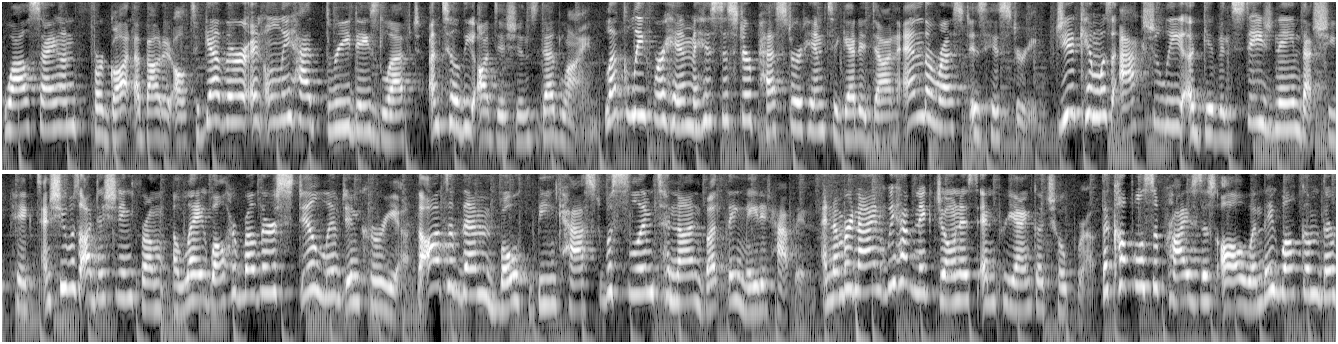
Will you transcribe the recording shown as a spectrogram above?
while Sang-heon forgot about it altogether and only had three days left until the audition's deadline. Luckily for him, his sister pestered him to get it done and the rest is history. Gia Kim was actually a given stage name that she picked and she was auditioning from LA while her brother still lived in Korea. The odds of them both being cast was slim to none but they made it happen. At number 9, we have Nick Jonas and Priyanka Chopra. The couple surprised us all when they welcomed their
